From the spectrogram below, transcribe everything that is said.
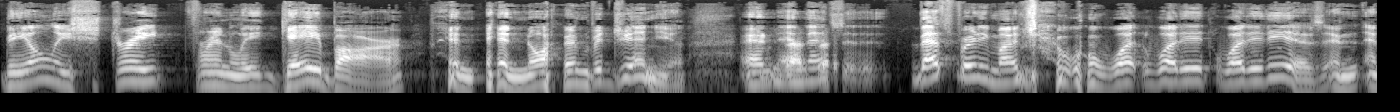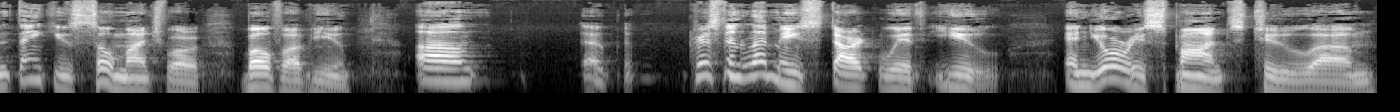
The only straight, friendly gay bar in, in Northern Virginia. And, that's and that's. That's pretty much what what it what it is, and and thank you so much for both of you. Um, uh, Kristen, let me start with you and your response to um,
